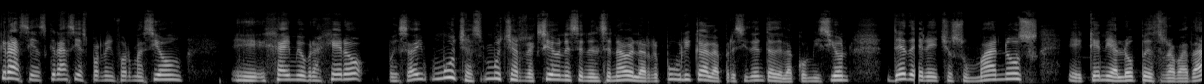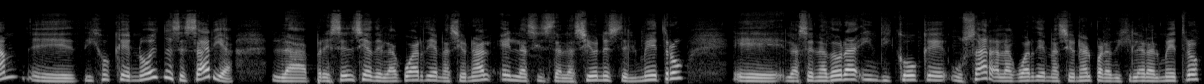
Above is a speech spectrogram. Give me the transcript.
Gracias, gracias por la información, eh, Jaime Obrajero pues hay muchas, muchas reacciones en el Senado de la República. La presidenta de la Comisión de Derechos Humanos, eh, Kenia López Rabadán, eh, dijo que no es necesaria la presencia de la Guardia Nacional en las instalaciones del metro. Eh, la senadora indicó que usar a la Guardia Nacional para vigilar al metro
